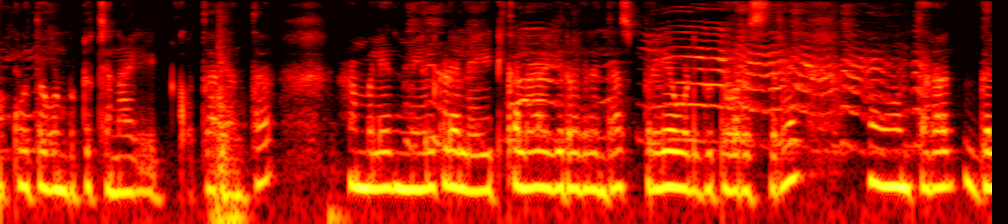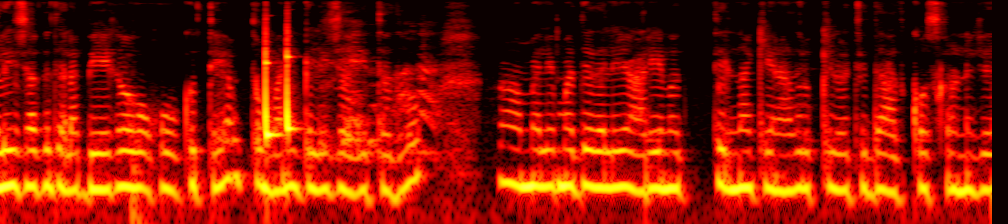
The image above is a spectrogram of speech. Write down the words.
ಮಕ್ಕಳು ತೊಗೊಂಡ್ಬಿಟ್ಟು ಚೆನ್ನಾಗಿ ಇಟ್ಕೋತಾರೆ ಅಂತ. ಆಮೇಲೆ ಇದು ಮೇಲ್ಗಡೆ ಲೈಟ್ ಕಲರ್ ಆಗಿರೋದ್ರಿಂದ ಸ್ಪ್ರೇ ಹೊಡೆದ್ಬಿಟ್ಟು ಒರೆಸಿದ್ರೆ ಒಂಥರ ಗಲೀಜಾಗೋದೆಲ್ಲ ಬೇಗ ಹೋಗುತ್ತೆ. ತುಂಬಾ ಗಲೀಜಾಗಿತ್ತು ಅದು. ಆಮೇಲೆ ಮಧ್ಯದಲ್ಲಿ ಯಾರೇನೋ ತಿನ್ನೋಕೆ ಏನಾದರೂ ಕೇಳ್ತಿದ್ದ ಅದಕ್ಕೋಸ್ಕರ ನನಗೆ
